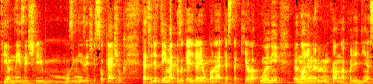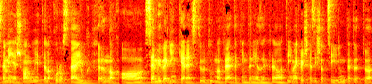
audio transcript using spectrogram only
filmnézési, mozinézési szokásuk. Tehát, hogy a témák azok egyre jobban elkezdtek kialakulni. Nagyon örülünk annak, hogy egy ilyen személyes hangvétel a korosztály korosztályuknak a szemüvegén keresztül tudnak rátekinteni ezekre a témákra, és ez is a célunk, tehát ettől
